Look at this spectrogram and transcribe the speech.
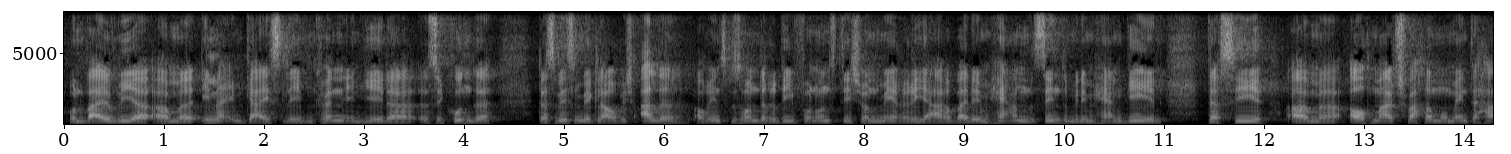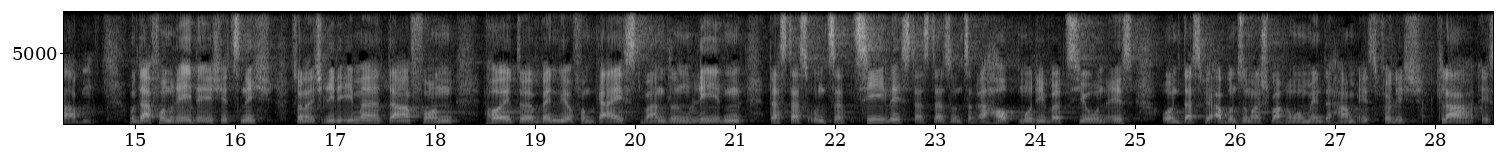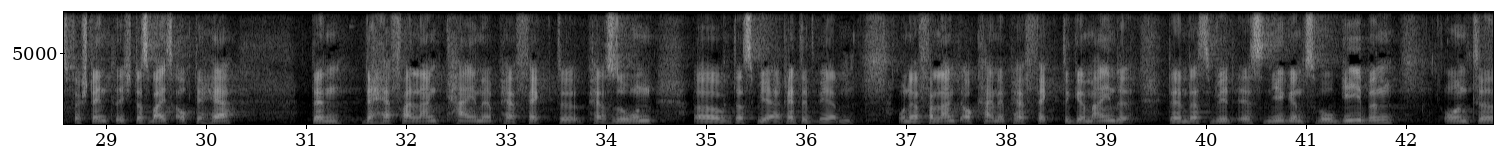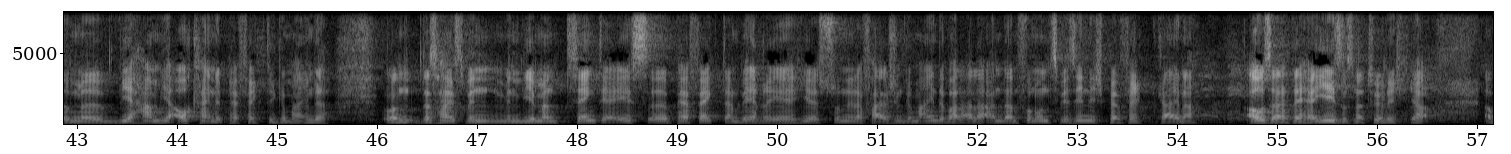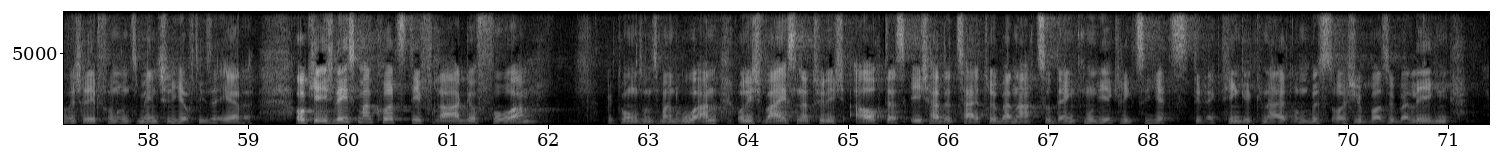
und weil wir ähm, immer im Geist leben können, in jeder äh, Sekunde. Das wissen wir, glaube ich, alle, auch insbesondere die von uns, die schon mehrere Jahre bei dem Herrn sind und mit dem Herrn gehen, dass sie ähm, auch mal schwache Momente haben. Und davon rede ich jetzt nicht, sondern ich rede immer davon heute, wenn wir vom Geist wandeln, reden, dass das unser Ziel ist, dass das unsere Hauptmotivation ist und dass wir ab und zu mal schwache Momente haben, ist völlig klar, ist verständlich. Das weiß auch der Herr, denn der Herr verlangt keine perfekte Person, äh, dass wir errettet werden. Und er verlangt auch keine perfekte Gemeinde, denn das wird es nirgendwo geben. Und ähm, wir haben hier auch keine perfekte Gemeinde. Und das heißt, wenn, wenn jemand denkt, er ist äh, perfekt, dann wäre er hier schon in der falschen Gemeinde, weil alle anderen von uns, wir sind nicht perfekt, keiner. Außer der Herr Jesus natürlich, ja. Aber ich rede von uns Menschen hier auf dieser Erde. Okay, ich lese mal kurz die Frage vor. Wir gucken uns mal in Ruhe an. Und ich weiß natürlich auch, dass ich hatte Zeit darüber nachzudenken und ihr kriegt sie jetzt direkt hingeknallt und müsst euch was überlegen.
